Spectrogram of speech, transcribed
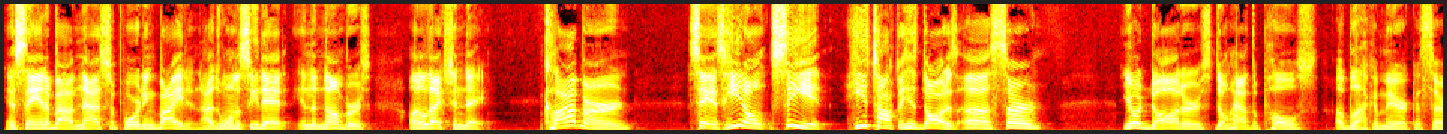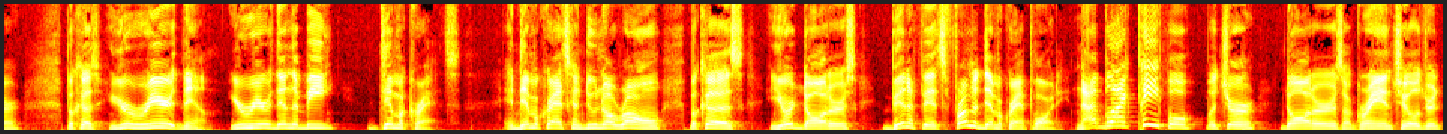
and saying about not supporting Biden. I just want to see that in the numbers on election day. Clyburn says he don't see it. He's talked to his daughters. Uh, sir, your daughters don't have the pulse of black America, sir, because you reared them. You reared them to be Democrats. And Democrats can do no wrong because your daughters benefits from the Democrat Party. Not black people, but your daughters or grandchildren,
